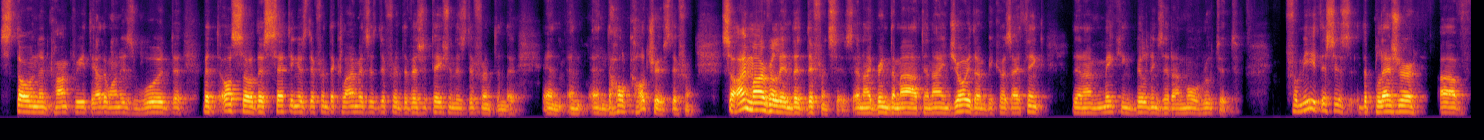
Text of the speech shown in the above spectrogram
stone and concrete, the other one is wood, but also the setting is different, the climate is different, the vegetation is different, and the and and and the whole culture is different. So I marvel in the differences and I bring them out and I enjoy them because I think that I'm making buildings that are more rooted. For me, this is the pleasure of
